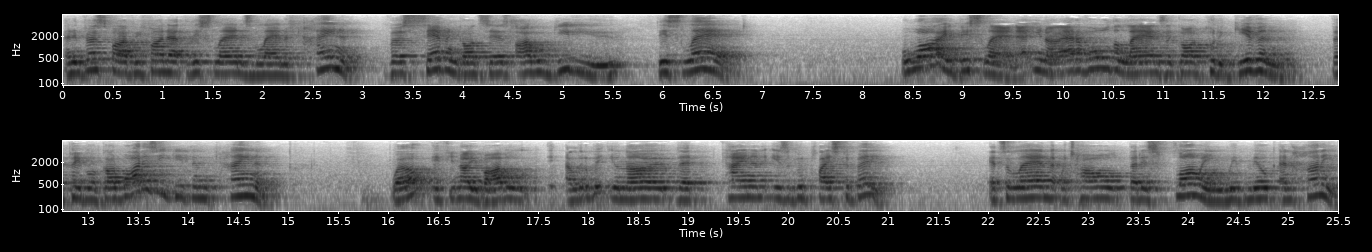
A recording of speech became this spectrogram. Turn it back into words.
And in verse 5, we find out that this land is the land of Canaan. Verse 7, God says, I will give you this land. Well, why this land? Uh, you know, out of all the lands that God could have given the people of God. Why does he give them Canaan? Well, if you know your Bible a little bit, you'll know that Canaan is a good place to be. It's a land that we're told that is flowing with milk and honey.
